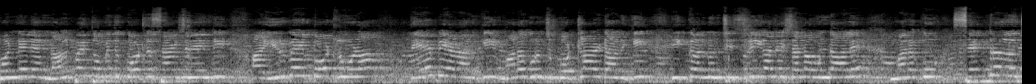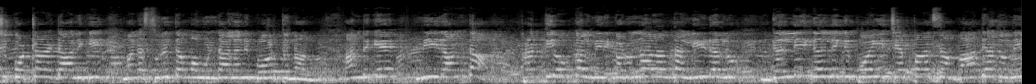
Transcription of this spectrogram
మొన్ననే నలభై తొమ్మిది కోట్లు శాంక్షన్ అయింది. ఆ ఇరవై కోట్లు కూడా తేపియడానికి మన గురించి కొట్లాడడానికి ఇక్కడ నుంచి శ్రీ గణేష్ అన్న ఉండాలి. మనకు సెంట్రల్ నుంచి కొట్లాడడానికి మన సునీతమ్మ ఉండాలని కోరుతున్నాను. అందుకే మీరంతా ప్రతి ఒక్కరు మీరు ఇక్కడ ఉన్న వాళ్ళంతా లీడర్లు గల్లీ గల్లీకి పోయి చెప్పాల్సిన బాధ్యత ఉంది.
